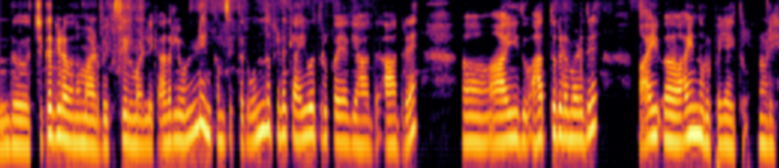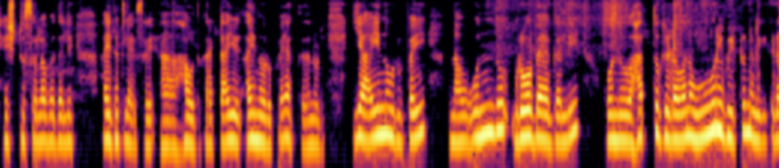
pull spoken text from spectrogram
ಒಂದು ಚಿಕ್ಕ ಗಿಡವನ್ನು ಮಾಡಬೇಕು ಸೇಲ್ ಮಾಡಲಿಕ್ಕೆ. ಅದರಲ್ಲಿ ಒಳ್ಳೆ ಇನ್ಕಮ್ ಸಿಗ್ತದೆ. ಒಂದು ಗಿಡಕ್ಕೆ ಐವತ್ತು ರೂಪಾಯಿಗೆ ಆದ, ಆದರೆ ಐದು, ಹತ್ತು ಗಿಡ ಮಾಡಿದರೆ ಐ ಐನೂರು ರೂಪಾಯಿ ಆಯಿತು. ನೋಡಿ, ಎಷ್ಟು ಸುಲಭದಲ್ಲಿ ಐದತ್ತಲೆ ಸರಿ ಹೌದು ಕರೆಕ್ಟ್ ಐ, ಐನೂರು ರೂಪಾಯಿ ಆಗ್ತದೆ ನೋಡಿ. ಈ ಐನೂರು ರೂಪಾಯಿ ನಾವು ಒಂದು ಗ್ರೋ ಬ್ಯಾಗಲ್ಲಿ ಒಂದು ಹತ್ತು ಗಿಡವನ್ನು ಊರಿ ಬಿಟ್ಟು ನಮಗೆ ಗಿಡ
